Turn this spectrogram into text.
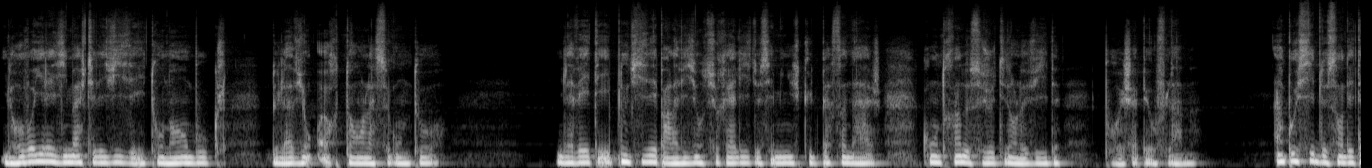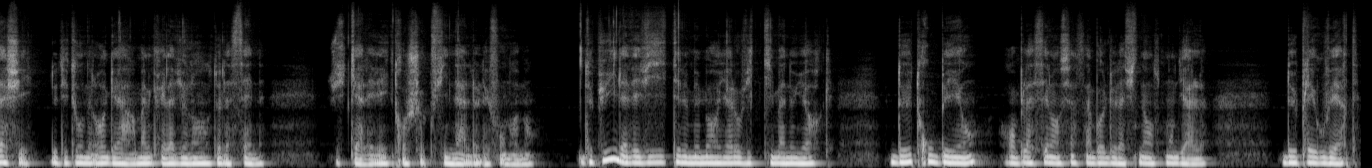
Il revoyait les images télévisées tournant en boucle de l'avion heurtant la seconde tour. Il avait été hypnotisé par la vision surréaliste de ces minuscules personnages, contraints de se jeter dans le vide pour échapper aux flammes. Impossible de s'en détacher, de détourner le regard malgré la violence de la scène, jusqu'à l'électrochoc final de l'effondrement. Depuis, il avait visité le mémorial aux victimes à New York. Deux trous béants remplaçaient l'ancien symbole de la finance mondiale. Deux plaies ouvertes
